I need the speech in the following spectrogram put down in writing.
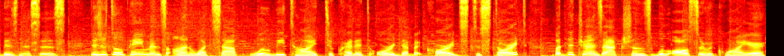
businesses. Digital payments on WhatsApp will be tied to credit or debit cards to start, but the transactions will also require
